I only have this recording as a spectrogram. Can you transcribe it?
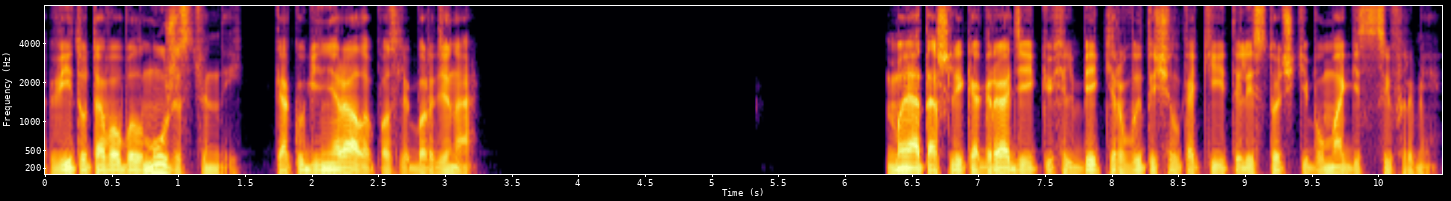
Вид у того был мужественный, как у генерала после Бородина. Мы отошли к ограде, и Кюхельбекер вытащил какие-то листочки бумаги с цифрами.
